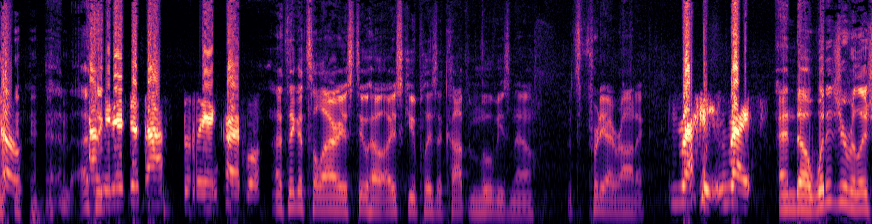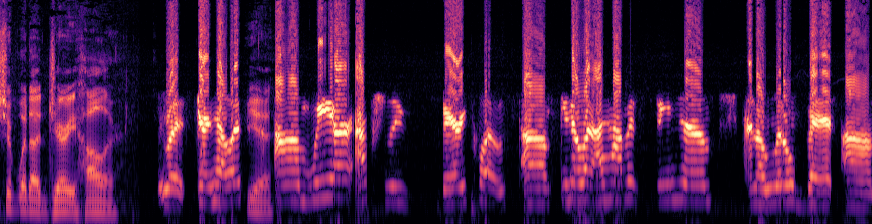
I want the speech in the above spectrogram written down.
So And I I, think mean, it's just absolutely incredible. I think it's hilarious too how Ice Cube plays a cop in movies now. It's pretty ironic. Right, right. And uh, what is your relationship with uh, Jerry Heller? With Jerry Heller. Yeah. Um, we are actually very close. Um, you know what? I haven't seen him in a little bit. Um,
